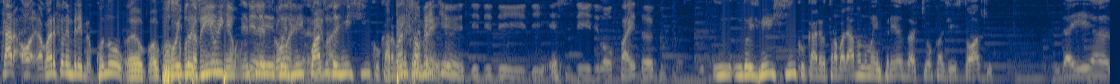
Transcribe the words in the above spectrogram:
cara, ó, agora que eu lembrei, meu, quando Eu, eu foi consumo 2000 também e- tem um de entre eletrônica 2004 e também, 2005, mas- cara, agora que eu lembrei. principalmente de, de, de, de- esses de, de lo-fi e dub. Em, em 2005, cara, eu trabalhava numa empresa que eu fazia estoque. E daí, eh,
